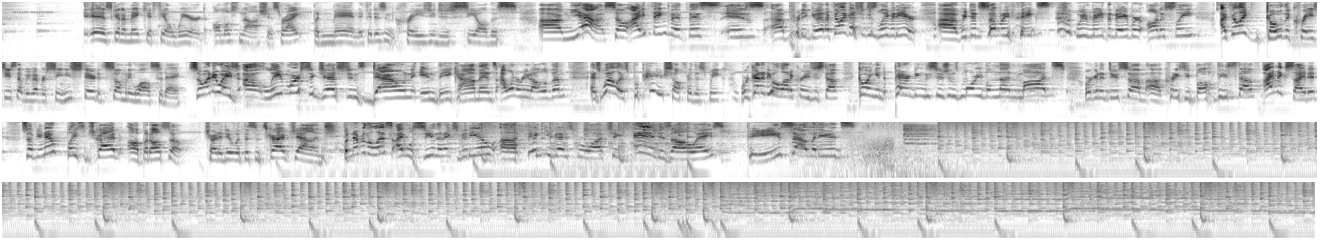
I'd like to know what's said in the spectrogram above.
is gonna make you feel weird, almost nauseous, right? But man, if it isn't crazy to just see all this, um, yeah. So I think that this is uh, pretty good. I feel like I should just leave it here. Uh, we did so many things. We made the neighbor. Honestly, I feel like go the craziest that we've ever seen. He stared at so many walls today. So, anyways, uh, leave more suggestions down in the comments. I want to read all of them, as well as prepare yourself for this week. We're gonna do a lot of crazy stuff, going into parenting decisions, more evil nun mods. We're gonna do some uh, crazy Baldi stuff. I'm excited. So if you're new, please subscribe. Uh, but also try to deal with the subscribe challenge. But nevertheless, I will see you in the next video. Uh, thank you guys for watching, and as always, peace out, my dudes.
